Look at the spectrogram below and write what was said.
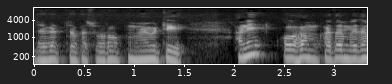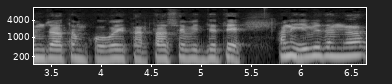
జగత్ యొక్క స్వరూపం ఏమిటి? అని కోహం కథమిదం జాతం కోవై కర్తాస్య విద్యతే అని ఈ విధంగా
